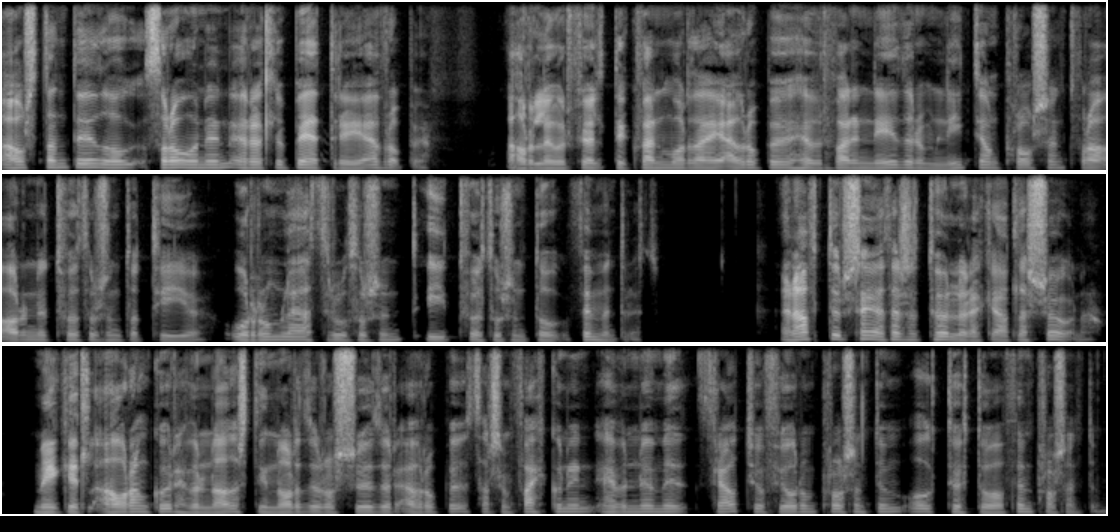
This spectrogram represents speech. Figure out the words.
Ástandið og þróunin er öllu betri í Evrópu. Árlegur fjöldi kvennmorða í Evrópu hefur farið niður um 19% frá árinu 2010 og rúmlega 3000 í 2500. En aftur segja þessa tölur ekki alla söguna. Mikill árangur hefur náðast í norður og söður Evrópu þar sem fækkunin hefur nömið 34% og 25%.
